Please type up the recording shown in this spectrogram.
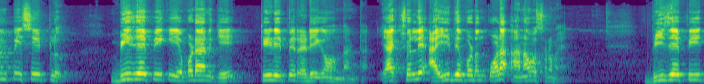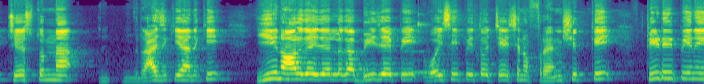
ఎంపీ సీట్లు బీజేపీకి ఇవ్వడానికి టీడీపీ రెడీగా ఉందంట. యాక్చువల్లీ ఐదు ఇవ్వడం కూడా అనవసరమే. బీజేపీ చేస్తున్న రాజకీయానికి ఈ నాలుగైదేళ్ళుగా బీజేపీ వైసీపీతో చేసిన ఫ్రెండ్షిప్కి టీడీపీని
